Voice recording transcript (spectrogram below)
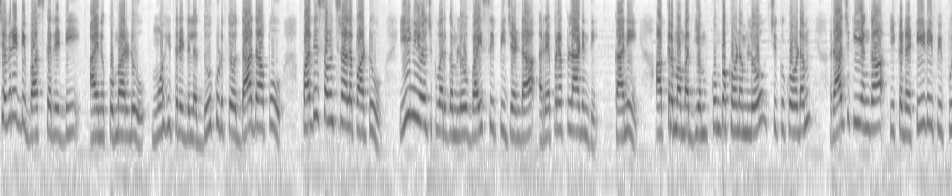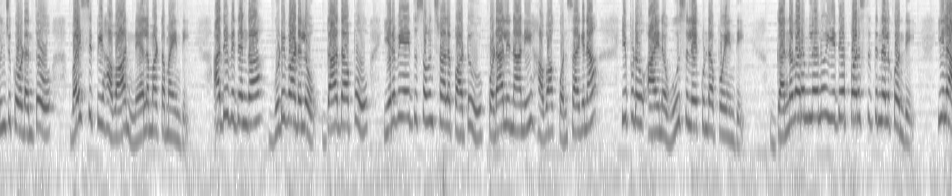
చెవిరెడ్డి భాస్కర్ రెడ్డి ఆయన కుమారుడు మోహిత్ రెడ్డిల దూకుడుతో దాదాపు పది సంవత్సరాల పాటు ఈ నియోజకవర్గంలో వైసీపీ జెండా రెపరెపలాడింది. కానీ అక్రమ మద్యం కుంభకోణంలో చిక్కుకోవడం రాజకీయంగా ఇక్కడ టీడీపీ పుంజుకోవడంతో వైసీపీ హవా నేలమట్టమైంది. అదేవిధంగా గుడివాడలో దాదాపు ఇరవై ఐదు సంవత్సరాల పాటు కొడాలి నాని హవా కొనసాగినా ఇప్పుడు ఆయన ఊసు లేకుండా పోయింది. గన్నవరంలోనూ ఇదే పరిస్థితి నెలకొంది. ఇలా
